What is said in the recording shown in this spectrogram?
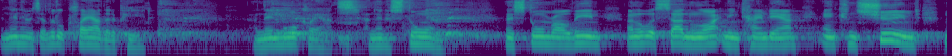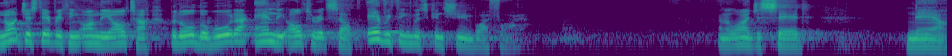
And then there was a little cloud that appeared. And then more clouds. And then a storm. And a storm rolled in, and all of a sudden, lightning came down and consumed not just everything on the altar, but all the water and the altar itself. Everything was consumed by fire. And Elijah said, Now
